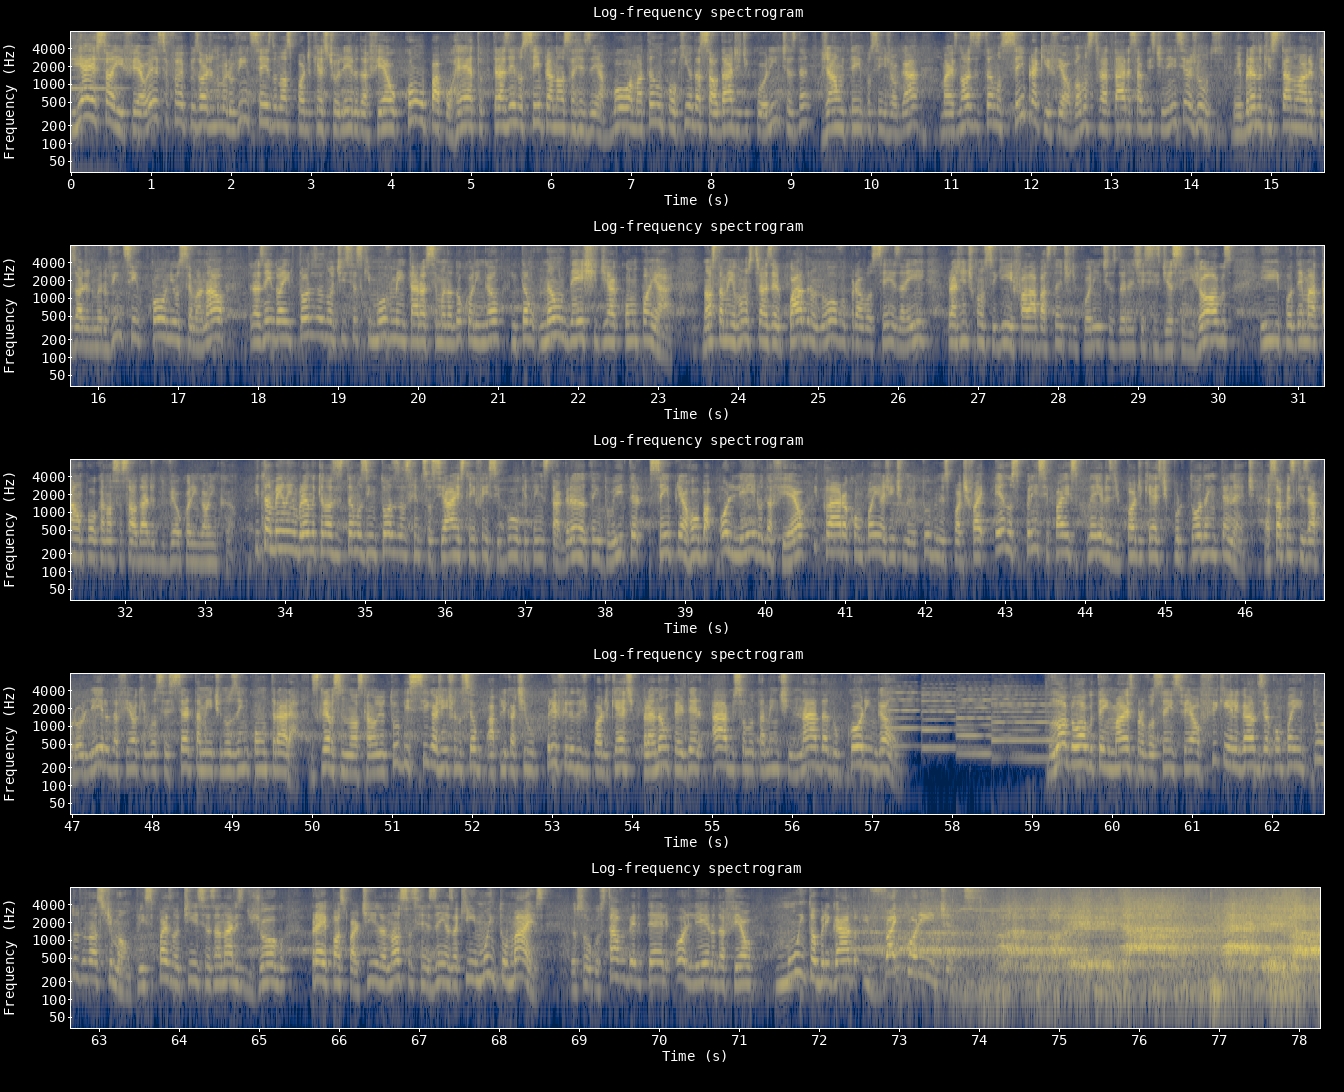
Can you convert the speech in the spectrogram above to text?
E é isso aí, Fiel. Esse foi o episódio número 26 do nosso podcast Olheiro da Fiel com o Papo Reto, trazendo sempre a nossa resenha boa, matando um pouquinho da saudade de Corinthians, né? Já há um tempo sem jogar, mas nós estamos sempre aqui, Fiel. Vamos tratar essa abstinência juntos. Lembrando que está no ar o episódio número 25 com o News Semanal, trazendo aí todas as notícias que movimentaram a semana do Coringão, então não deixe de acompanhar. Nós também vamos trazer quadro novo para vocês aí, para a gente conseguir falar bastante de Corinthians durante esses dias sem jogos e poder matar um pouco a nossa saudade de ver o Coringão em campo. E também lembrando que nós estamos em todas as redes sociais, tem Facebook, tem Instagram, tem Twitter, sempre arroba Olheiro da Fiel. E claro, acompanhe a gente no YouTube, no Spotify e nos principais players de podcast por toda a internet. É só pesquisar por Olheiro da Fiel que você certamente nos encontrará. Inscreva-se no nosso canal do YouTube e siga a gente no seu aplicativo preferido de podcast para não perder absolutamente nada do Coringão. Logo, logo tem mais para vocês, fiel. Fiquem ligados e acompanhem tudo do nosso timão. Principais notícias, análise de jogo, pré e pós-partida, nossas resenhas aqui e muito mais. Eu sou o Gustavo Beritelli, olheiro da Fiel. Muito obrigado e vai Corinthians! Vamos, Corinthians! É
